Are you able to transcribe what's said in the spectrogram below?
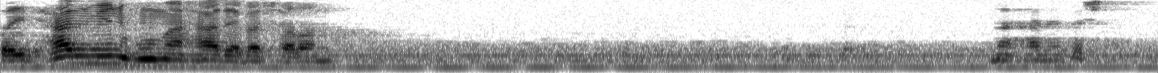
طيب هل منهما هذا بشرا؟ ما هذا بشر؟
